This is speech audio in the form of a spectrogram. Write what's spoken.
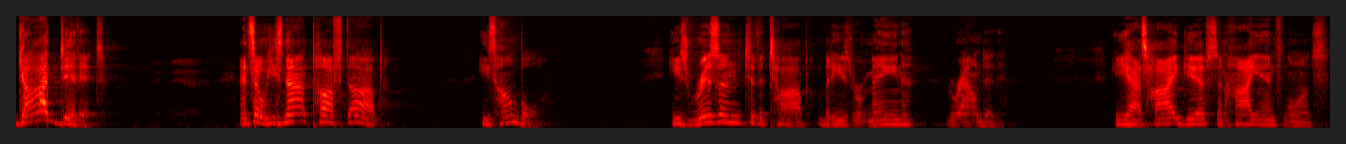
God did it. And so he's not puffed up, he's humble. He's risen to the top, but he's remained grounded. He has high gifts and high influence,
